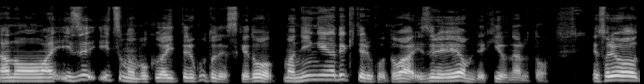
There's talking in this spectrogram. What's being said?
あの、いず、いつも僕が言ってることですけど、まあ人間ができてることはいずれ AI もできるようになると。それを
